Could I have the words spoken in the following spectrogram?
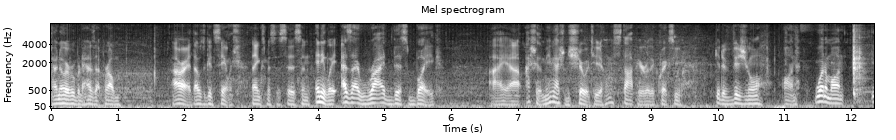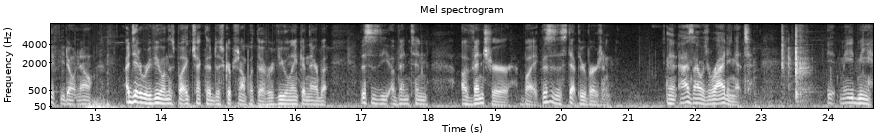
I know everybody has that problem. All right, that was a good sandwich. Thanks, Mrs. Citizen. Anyway, as I ride this bike, I uh, actually, maybe I should show it to you. Let me stop here really quick so you get a visual on what I'm on if you don't know. I did a review on this bike. Check the description. I'll put the review link in there. But this is the Aventon Aventure bike. This is a step-through version. And as I was riding it, it made me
